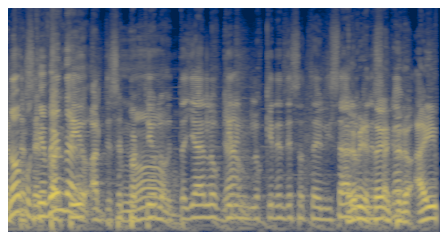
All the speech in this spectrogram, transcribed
No, tercer porque partido, al tercer partido ya, lo Ya. quieren, los quieren desestabilizar, Pero, ahí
